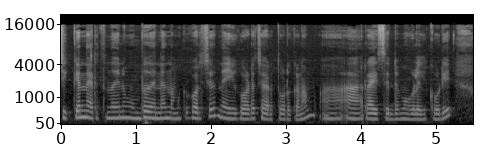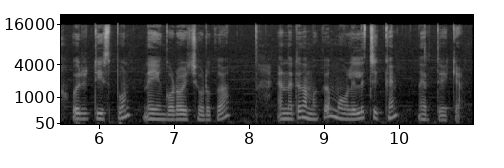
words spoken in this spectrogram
ചിക്കൻ നിരത്തുന്നതിന് മുമ്പ് തന്നെ നമുക്ക് കുറച്ച് നെയ്യ് കൂടെ ചേർത്ത് കൊടുക്കണം. ആ, റൈസിന്റെ മുകളിൽ കൂടി ഒരു ടീസ്പൂൺ നെയ്യും കൂടെ ഒഴിച്ചു കൊടുക്കുക. എന്നിട്ട് നമുക്ക് മുകളിൽ ചിക്കൻ നിരത്തി വയ്ക്കാം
